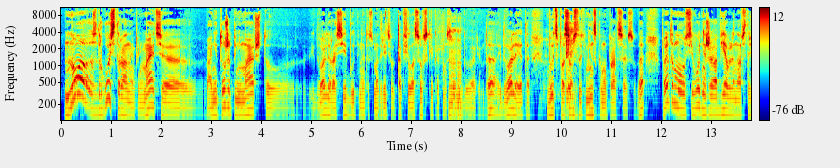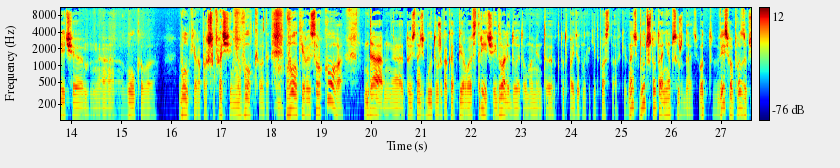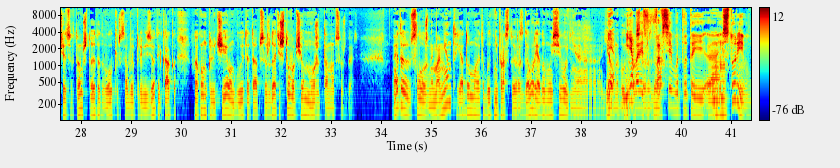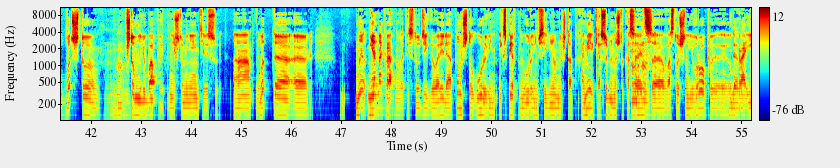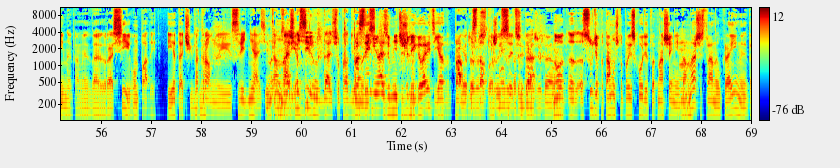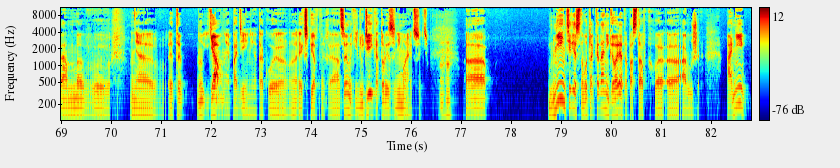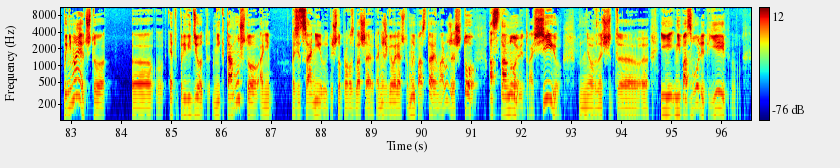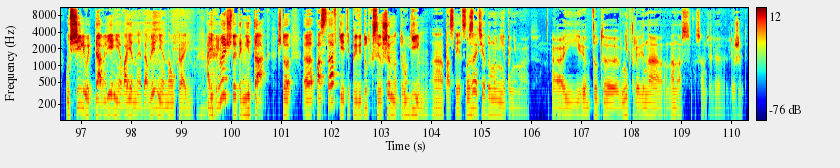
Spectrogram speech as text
Но, с другой стороны, понимаете, они тоже понимают, что едва ли Россия будет на это смотреть вот так философски, как мы с вами говорим. Да? Едва ли это будет способствовать Минскому процессу. Да? Поэтому сегодня же объявлена встреча э, Волкова Волкера, прошу прощения, Волкова, да, Волкера и Суркова, да, э, то есть, значит, будет уже какая-то первая встреча, едва ли до этого момента кто-то пойдет на какие-то поставки, значит, будет что-то они обсуждать. Вот весь вопрос заключается в том, что этот Волкер с собой привезет и как, в каком ключе он будет это обсуждать, и что вообще он может там обсуждать. Это сложный момент. Я думаю, это будет непростой разговор. Я думаю, сегодня явно меня, был меня непростой разговор. Во всей вот в этой угу. истории вот что, угу. что мне любопытно и что меня интересует. А, вот э, мы неоднократно в этой студии говорили о том, что уровень, экспертный уровень в Соединенных Штатах Америки, особенно что касается угу. Восточной Европы, да. Украины, там, не знаю, России, он падает. И это очевидно. Как равно и Средней Азии. Ну, там, знаешь, не сильно дальше продвинулись. Про Среднюю Азию мне тяжелее говорить, я, правда, я не сталкиваюсь с этим. Да. Азию, да. Но э, судя по тому, что происходит в отношении там, нашей страны, Украины, там, э, э, это ну, явное падение такое э, экспертных оценок и людей, которые занимаются этим. Угу. Мне интересно, вот когда они говорят о поставках э, оружия, они понимают, что э, это приведет не к тому, что они позиционируют и что провозглашают. Они же говорят, что мы поставим оружие, что остановит Россию значит, и не позволит ей усиливать давление, военное давление на Украину. Они понимают, что это не так, что э, поставки эти приведут к совершенно другим э, последствиям. Вы знаете, я думаю, не понимают. И тут э, некоторая вина на нас, на самом деле, лежит.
